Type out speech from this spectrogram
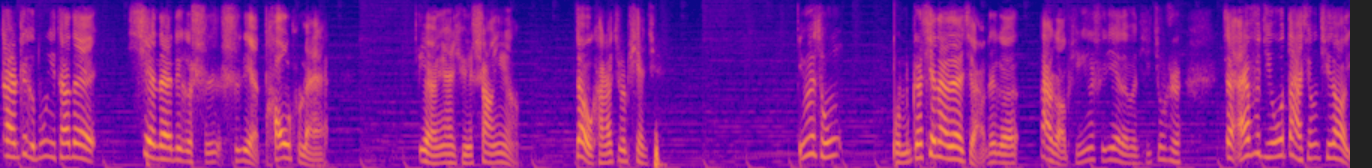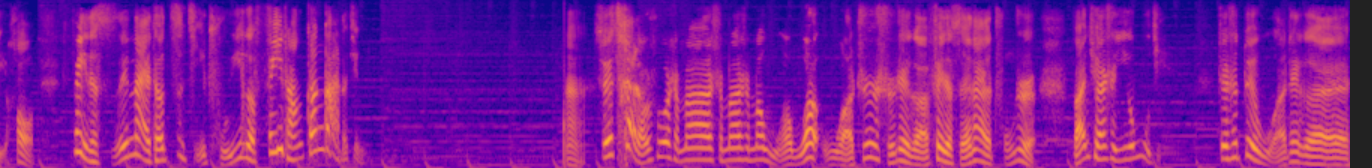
但是这个东西它在现在这个时时点掏出来，电影院去上映，在我看来就是骗钱。因为从我们跟现在在讲这个大搞平行世界的问题，就是在 FGO 大行其道以后，Fate Stay Night 自己处于一个非常尴尬的境地。嗯，所以蔡老师说什么什么什么，我我我支持这个 Fate Stay Night 的重置，完全是一个误解。这是对我这个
